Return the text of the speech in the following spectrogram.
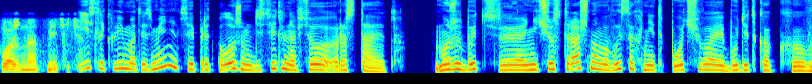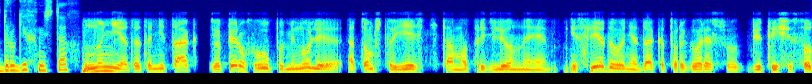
важно отметить. Если климат изменится и, предположим, действительно все растает, может быть, э, ничего страшного, высохнет почва и будет как в других местах? Ну нет, это не так. Во-первых, вы упомянули о том, что есть там определенные исследования, да, которые говорят, что к 2100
